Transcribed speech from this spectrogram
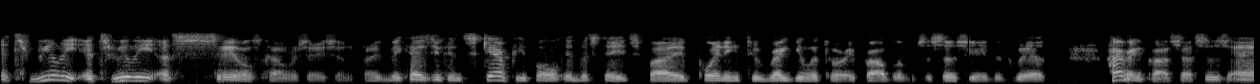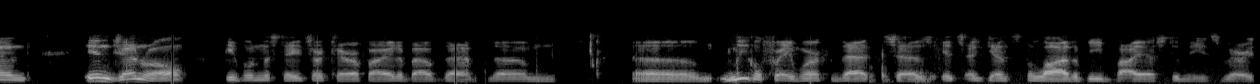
it's really it's really a sales conversation, right? Because you can scare people in the states by pointing to regulatory problems associated with hiring processes, and in general, people in the states are terrified about that um, uh, legal framework that says it's against the law to be biased in these very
